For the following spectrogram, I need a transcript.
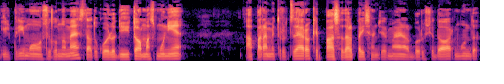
Il primo, secondo me, è stato quello di Thomas Mounier a parametro zero che passa dal Paris Saint-Germain al Borussia Dortmund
